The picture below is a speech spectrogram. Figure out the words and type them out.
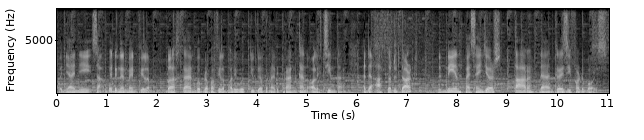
penyanyi, sampai dengan main film. Bahkan beberapa film Hollywood juga pernah diperankan oleh Cinta. Ada After the Dark, The Neon Passengers, Tar, dan Crazy for the Boys.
